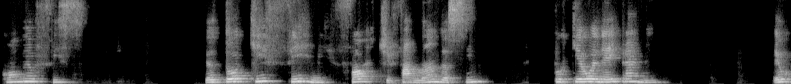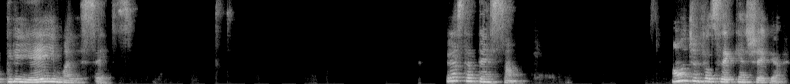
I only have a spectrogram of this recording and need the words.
Como eu fiz. Eu estou aqui firme, forte, falando assim, porque eu olhei para mim. Eu criei um alicerce. Presta atenção. Onde você quer chegar?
